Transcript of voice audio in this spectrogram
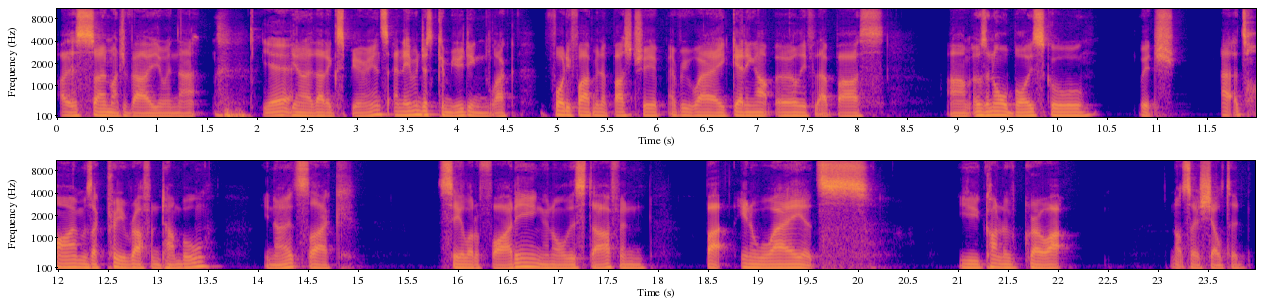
I, there's so much value in that, Yeah. you know, that experience. And even just commuting, like 45 minute bus trip every way, getting up early for that bus. Um, it was an all boys school, which at the time was like pretty rough and tumble. You know, it's like see a lot of fighting and all this stuff. And, but in a way, it's, you kind of grow up not so sheltered.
